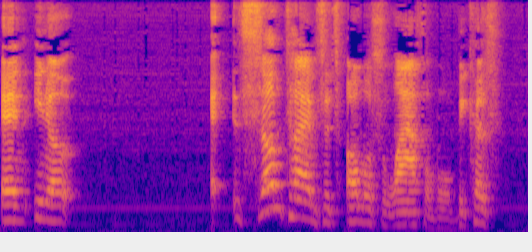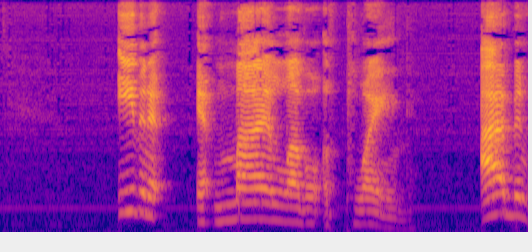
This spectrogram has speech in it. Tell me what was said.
And you know, sometimes it's almost laughable because even at, at my level of playing, I've been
